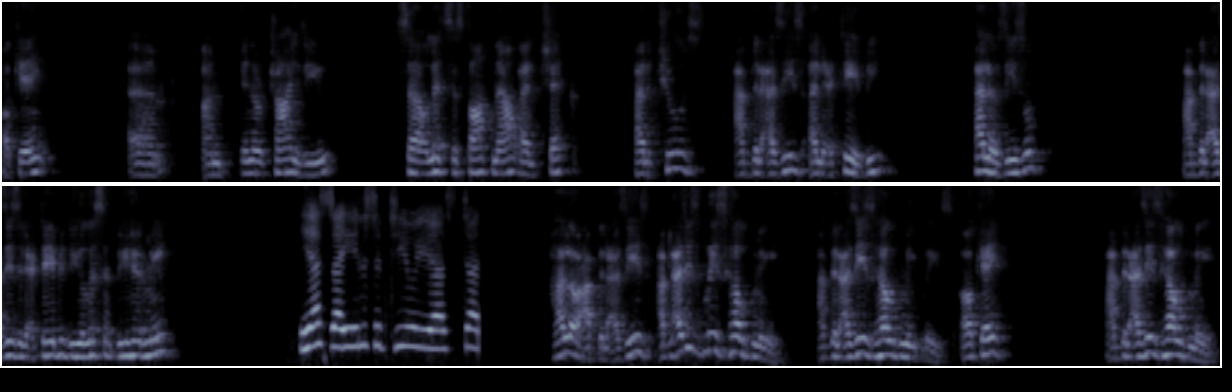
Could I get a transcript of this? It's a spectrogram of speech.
okay, um, and energize you. So let's start now. I'll check. I'll choose Abdulaziz Al-Ataibi. Hello, Zizu. Abdulaziz Al-Ataibi, do you listen? Do you hear me? Yes, I listen to you. Yes, Dad. Hello, Abdulaziz. Abdulaziz, please help me. Abdulaziz, help me, please. Okay. Abdulaziz, help me.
